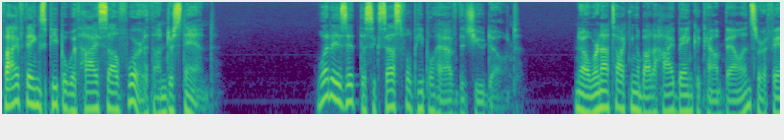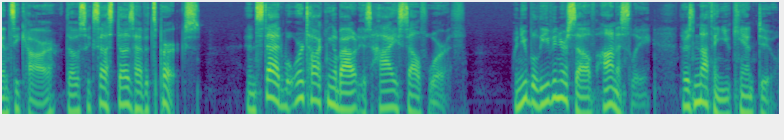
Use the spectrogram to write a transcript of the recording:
Five things people with high self worth understand. What is it the successful people have that you don't? No, we're not talking about a high bank account balance or a fancy car, though success does have its perks. Instead, what we're talking about is high self worth. When you believe in yourself honestly, there's nothing you can't do.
